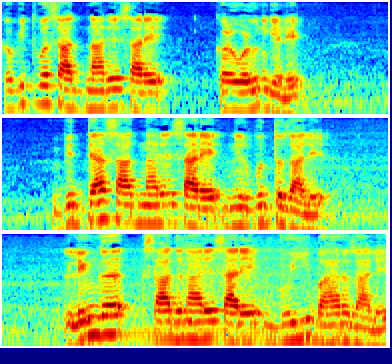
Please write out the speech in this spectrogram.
कवित्व साधणारे सारे कळवळून गेले. विद्या साधणारे सारे निर्बुद्ध झाले. लिंग साधणारे सारे भुई बहार झाले.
